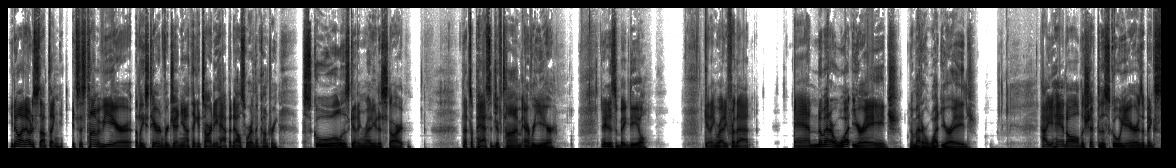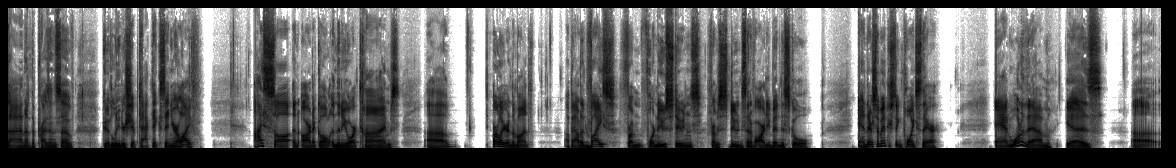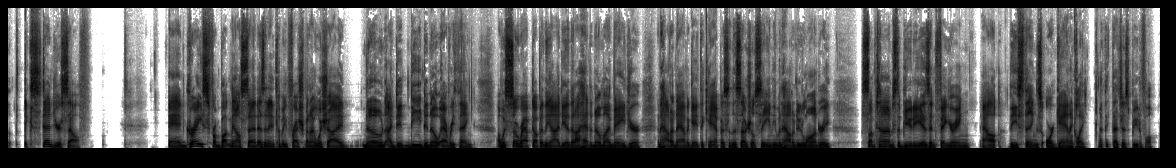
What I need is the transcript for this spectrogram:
You know, I noticed something. It's this time of year, at least here in Virginia. I think it's already happened elsewhere in the country. School is getting ready to start. That's a passage of time every year. And It is a big deal. Getting ready for that. And no matter what your age, no matter what your age, how you handle the shift of the school year is a big sign of the presence of good leadership tactics in your life. I saw an article in the New York Times uh, earlier in the month about advice from for new students from students that have already been to school, and there's some interesting points there. And one of them is uh, extend yourself. And Grace from Bucknell said, as an incoming freshman, I wish I'd known I did need to know everything. I was so wrapped up in the idea that I had to know my major and how to navigate the campus and the social scene, even how to do laundry. Sometimes the beauty is in figuring out these things organically. I think that's just beautiful.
